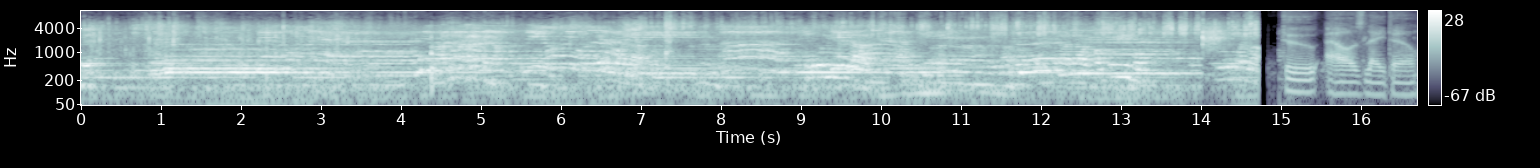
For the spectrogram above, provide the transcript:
Two hours later.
